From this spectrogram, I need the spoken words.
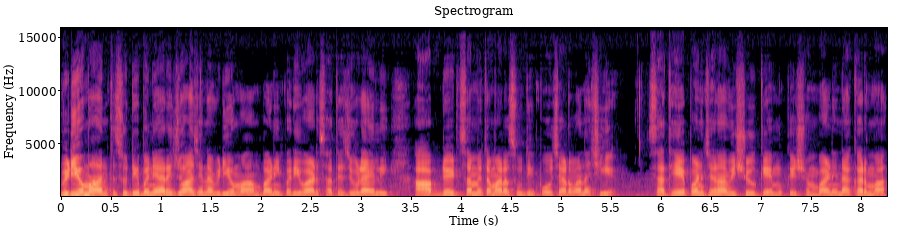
વિડીયોમાં અંત સુધી બન્યા રહેજો. આજના વિડીયોમાં અંબાણી પરિવાર સાથે જોડાયેલી આ અપડેટ્સ અમે તમારા સુધી પહોંચાડવાના છીએ. સાથે એ પણ જણાવીશું કે મુકેશ અંબાણીના ઘરમાં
